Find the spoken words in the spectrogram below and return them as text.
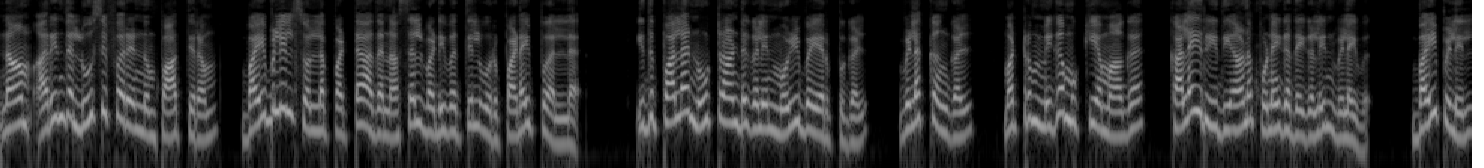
நாம் அறிந்த லூசிஃபர் என்னும் பாத்திரம் பைபிளில் சொல்லப்பட்ட அதன் அசல் வடிவத்தில் ஒரு படைப்பு அல்ல. இது பல நூற்றாண்டுகளின் மொழிபெயர்ப்புகள் விளக்கங்கள் மற்றும் மிக முக்கியமாக கலை ரீதியான புனைகதைகளின் விளைவு. பைபிளில்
